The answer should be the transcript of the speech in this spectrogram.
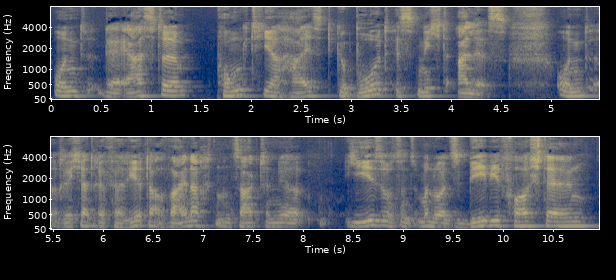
Und der erste Punkt hier heißt, Geburt ist nicht alles. Und Richard referierte auf Weihnachten und sagte, wir Jesus uns immer nur als Baby vorstellen,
